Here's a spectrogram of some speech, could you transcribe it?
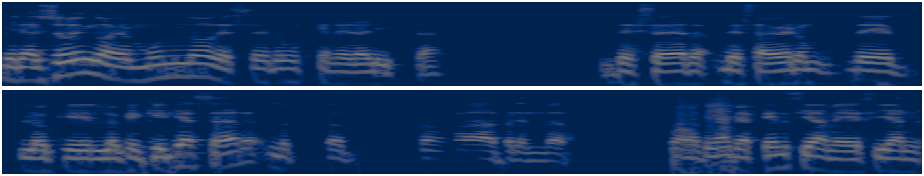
Mira, yo vengo del mundo de ser un generalista, de ser, de saber de lo que, lo que quería hacer, lo trataba de aprender. Cuando tenía mi agencia me decían,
